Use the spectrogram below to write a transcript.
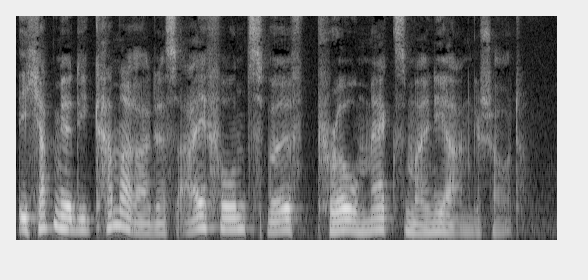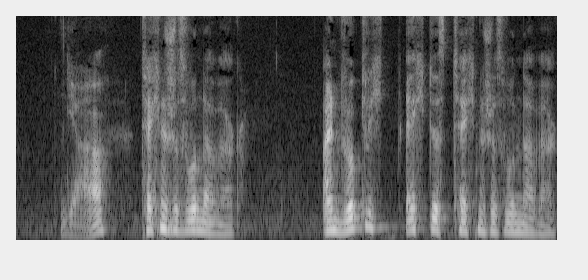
Ich habe mir die Kamera des iPhone 12 Pro Max mal näher angeschaut. Ja. Technisches Wunderwerk. Ein wirklich echtes technisches Wunderwerk.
